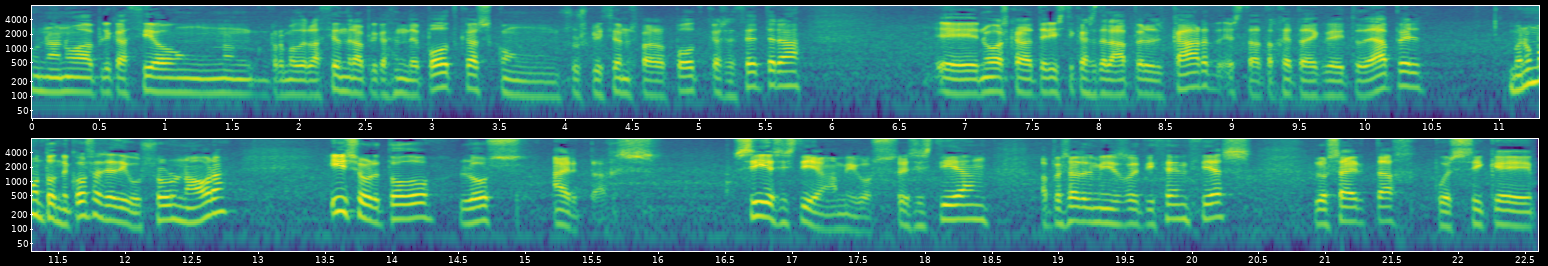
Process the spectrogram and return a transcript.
una nueva aplicación, una remodelación de la aplicación de podcast con suscripciones para el podcast, etcétera. Eh, nuevas características de la Apple Card, esta tarjeta de crédito de Apple. Bueno, un montón de cosas, ya digo, solo una hora y sobre todo los AirTags. Sí existían, amigos, existían a pesar de mis reticencias. Los AirTags, pues sí que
